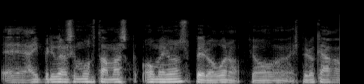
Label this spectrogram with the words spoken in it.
eh, hay películas que me gustan más o menos, pero bueno, yo espero que haga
